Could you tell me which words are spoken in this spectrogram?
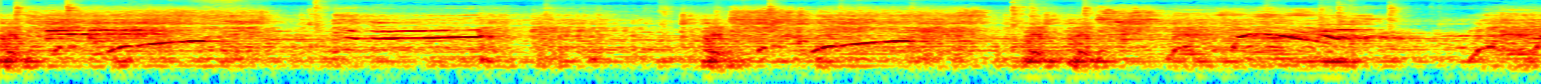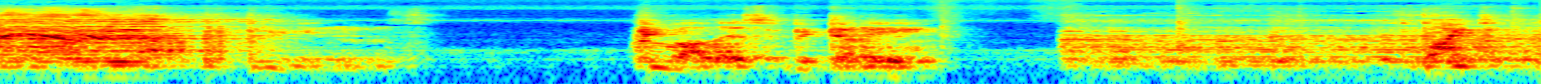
Wins. Flawless victory. Fight.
